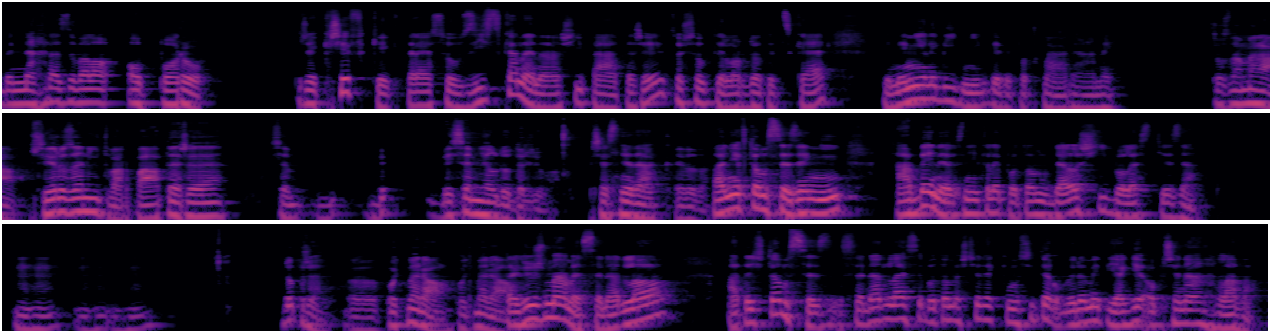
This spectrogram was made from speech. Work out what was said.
aby nahrazovalo oporu. Protože křivky, které jsou získané na naší páteři, což jsou ty lordotické, by neměly být nikdy vypodkládány. To znamená, přirozený tvar páteře se, by, by se měl dodržovat. Přesně tak. Je to tak. Hlavně v tom sezení, aby nevznikly potom další bolesti zad. Mhm, mhm, mhm. Dobře, uh, pojďme dál, pojďme dál. Takže už máme sedadlo a teď v tom sedadle si potom ještě tak musíte uvědomit, jak je opřená hlava.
